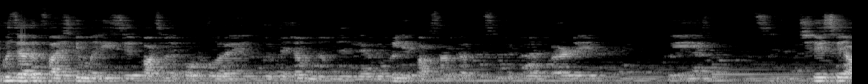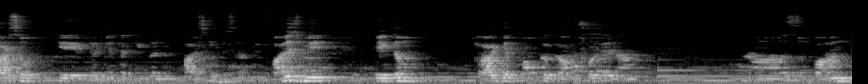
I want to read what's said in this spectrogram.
بہت زیادہ فارج کے مریض پاکستان رپورٹ ہو رہے ہیں، جو ڈیٹا ہم نے لیا، لوکل یہ پاکستان کا پر ڈے کوئی چھ سے آٹھ سو کے درمیان تقریباً فارج کے حصہ میں فارج میں ایک دم ہارٹ کے پاؤں کا کام چھوڑ دینا زبان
